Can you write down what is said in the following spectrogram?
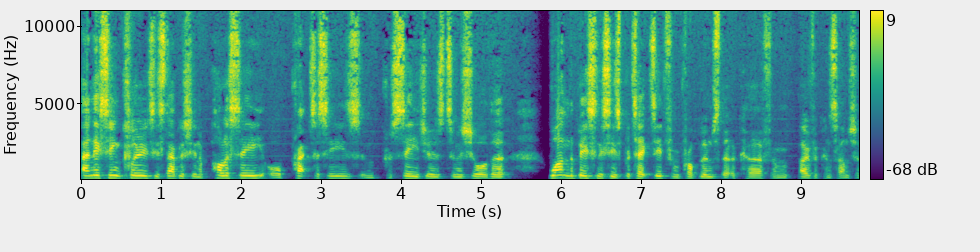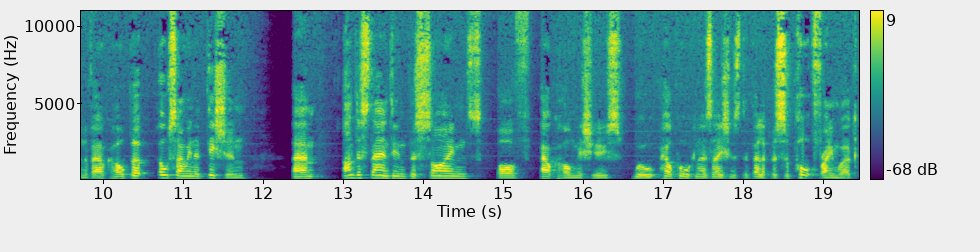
and this includes establishing a policy or practices and procedures to ensure that one, the business is protected from problems that occur from overconsumption of alcohol, but also in addition, um, understanding the signs of alcohol misuse will help organisations develop a support framework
